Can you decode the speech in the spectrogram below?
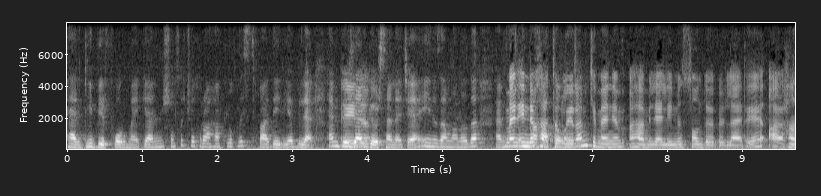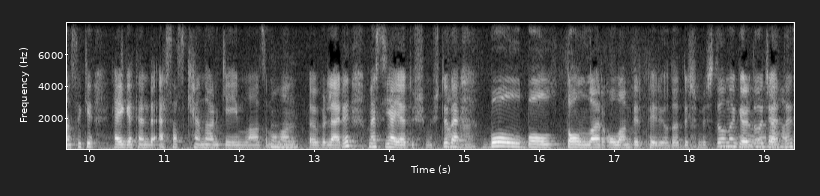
fərqli bir formaya gəlmiş olsa çox rahatlıqla istifadə eləyə bilər. Həm gözəl Eyni. görsənəcək, eyni zamanda da həm Mən indi xatırlayıram olacaq. ki, mənim hamiləliyimin son dövrləri, hansı ki, həqiqətən də əsas kənar geyim lazım olan Hı -hı. dövrləri məhz yaya düşmüşdü Aha. və bol-bol donlar olan bir perioda düşmüşdü. Ona görə də o cəhətdən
